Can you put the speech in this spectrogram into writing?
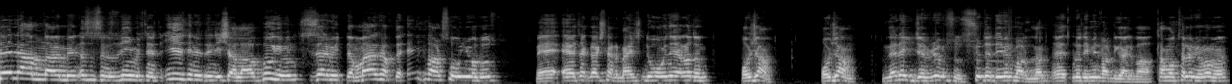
Selamlar ben nasılsınız iyi misiniz? İyisiniz inşallah. Bugün sizlerle birlikte Minecraft'ta varsa oynuyoruz. Ve evet arkadaşlar ben şimdi oyunu ayarladım. Hocam hocam nereye gideceğiz biliyor musunuz? Şurada demir vardı lan. Evet burada demir vardı galiba. Tam hatırlamıyorum ama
